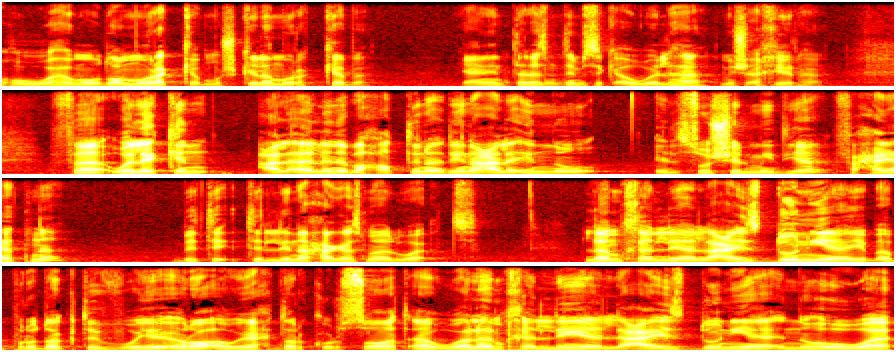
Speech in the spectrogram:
هو هو موضوع مركب مشكلة مركبة. يعني أنت لازم تمسك أولها مش آخرها. ف ولكن على الأقل نبقى حاطين إيدينا على إنه ال social media في حياتنا بتقتل لنا حاجة اسمها الوقت. لا مخليه اللي عايز دنيا يبقى productive ويقرأ أو يحضر كورسات أو ولا مخليه اللي عايز دنيا إن هو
